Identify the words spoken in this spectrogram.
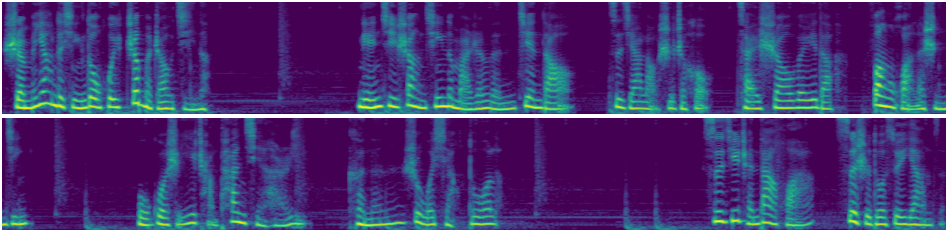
什么样的行动会这么着急呢？年纪尚轻的马仁文见到自家老师之后。才稍微的放缓了神经，不过是一场探险而已，可能是我想多了。司机陈大华四十多岁样子，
